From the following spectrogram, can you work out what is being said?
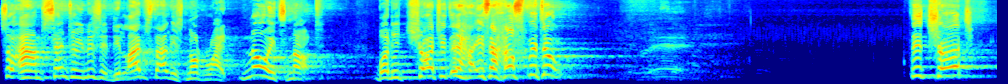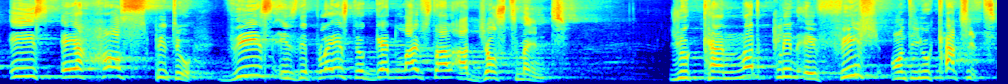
So I'm saying to you, listen, the lifestyle is not right. No, it's not. But the church is a hospital. The church is a hospital. This is the place to get lifestyle adjustment. You cannot clean a fish until you catch it.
